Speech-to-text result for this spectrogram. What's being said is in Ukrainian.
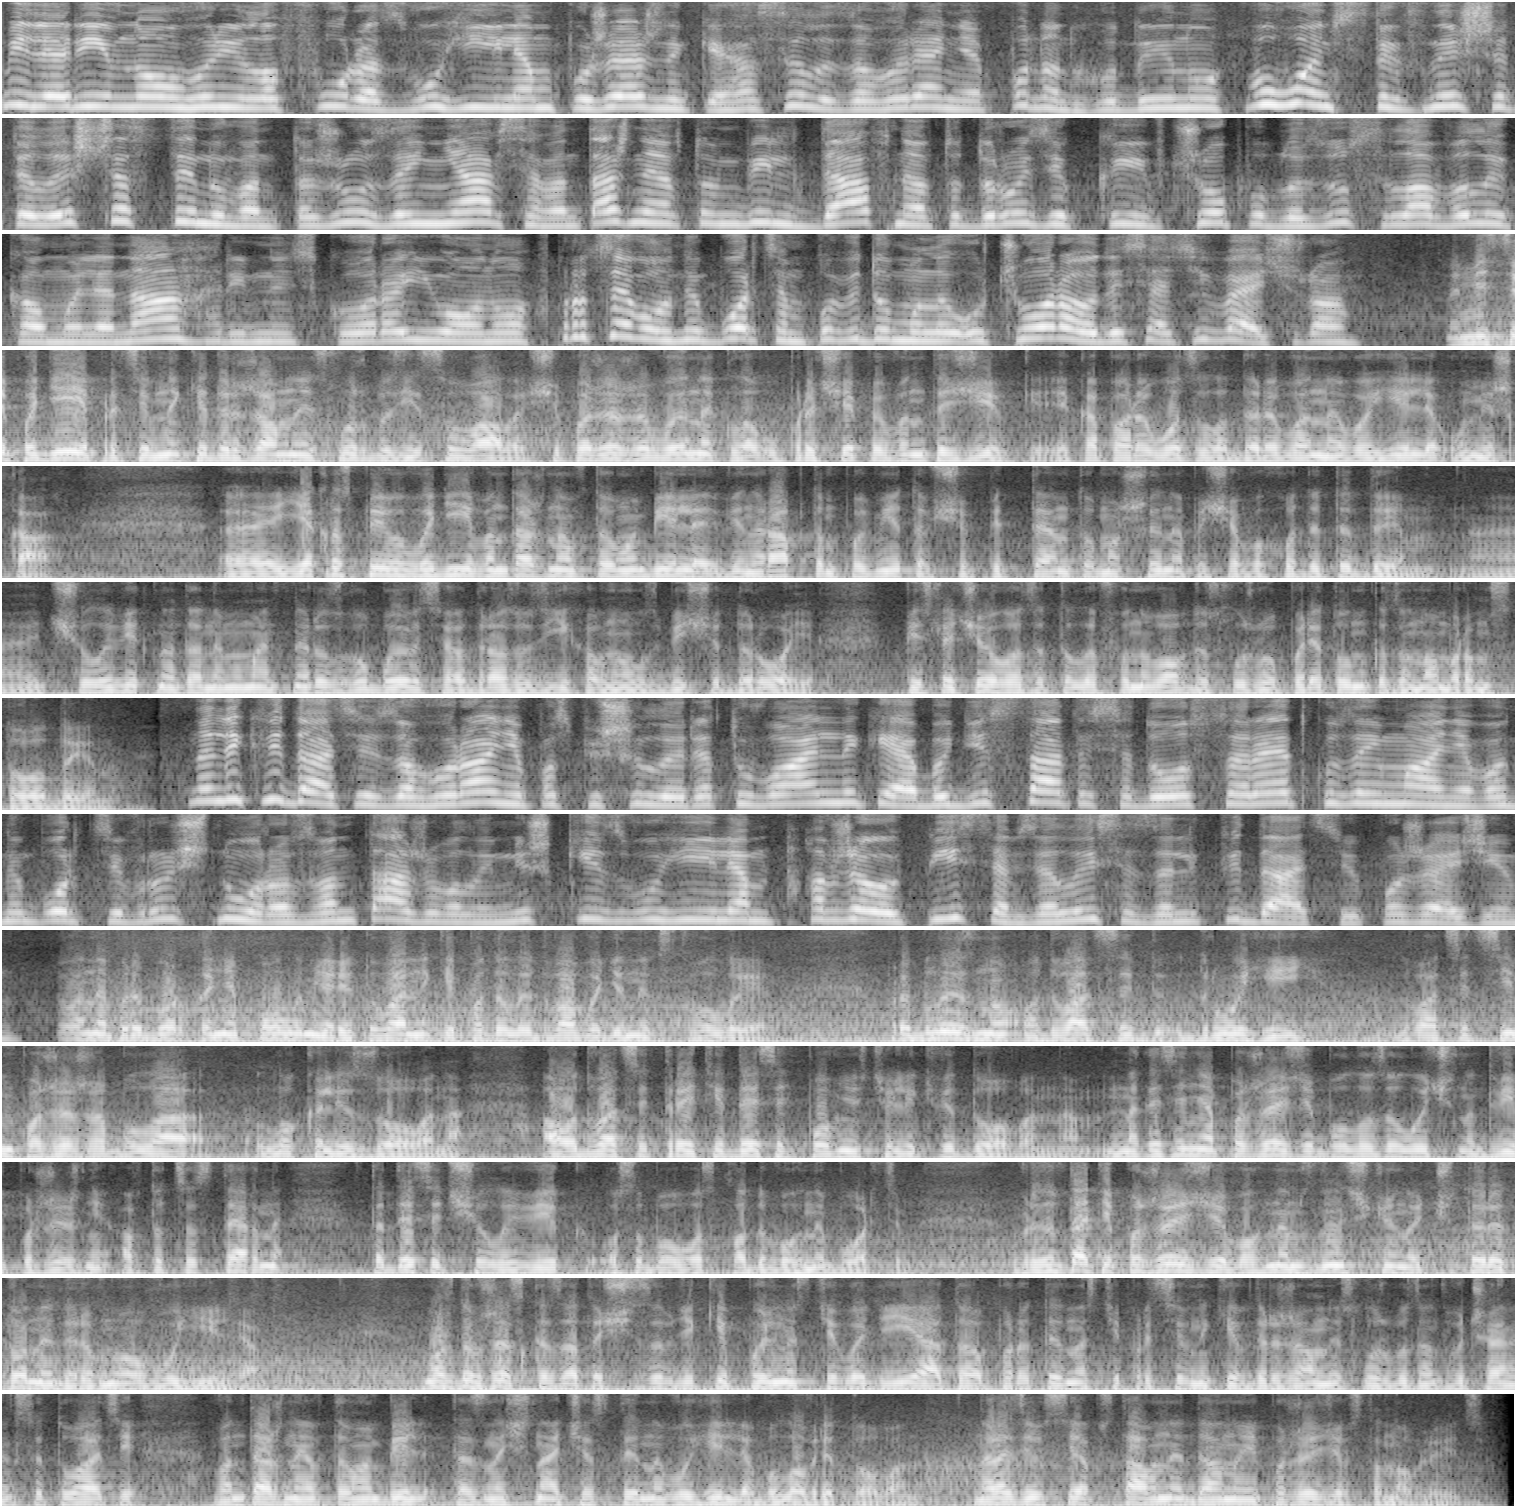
Біля рівного горіла фура з вугіллям. Пожежники гасили загоряння понад годину. Вогонь встиг знищити лише частину вантажу. Зайнявся вантажний автомобіль ДАФ на автодорозі Київ-Чоп поблизу села Велика Омеляна Рівненського району. Про це вогнеборцям повідомили учора о 10 вечора. На місці події працівники державної служби з'ясували, що пожежа виникла у причепі вантажівки, яка перевозила деревинне вугілля у мішках. Е, Як розповів водій вантажного автомобіля, він раптом помітив, що під тенту машини почав виходити дим. Е, Чоловік на даний момент не розгубився, одразу з'їхав на узбіччя дороги, після чого зателефонував до служби порятунку за номером 101. На ліквідацію загорання поспішили рятувальники, аби дістатися до осередку займання. Вогнеборці вручну розвантажували мішки з вугіллям, а вже опісля взялися за ліквідацію пожежі. На приборкання полум'я рятувальники подали два водяних стволи. Приблизно о 22-й 27 пожежа була локалізована, а о 23.10 повністю ліквідована. На гасіння пожежі було залучено дві пожежні автоцистерни та 10 чоловік особового складу вогнеборців. В результаті пожежі вогнем знищено 4 тонни деревного вугілля. Можна вже сказати, що завдяки пильності водія та оперативності працівників Державної служби з надзвичайних ситуацій вантажний автомобіль та значна частина вугілля було врятовано. Наразі всі обставини даної пожежі встановлюються.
